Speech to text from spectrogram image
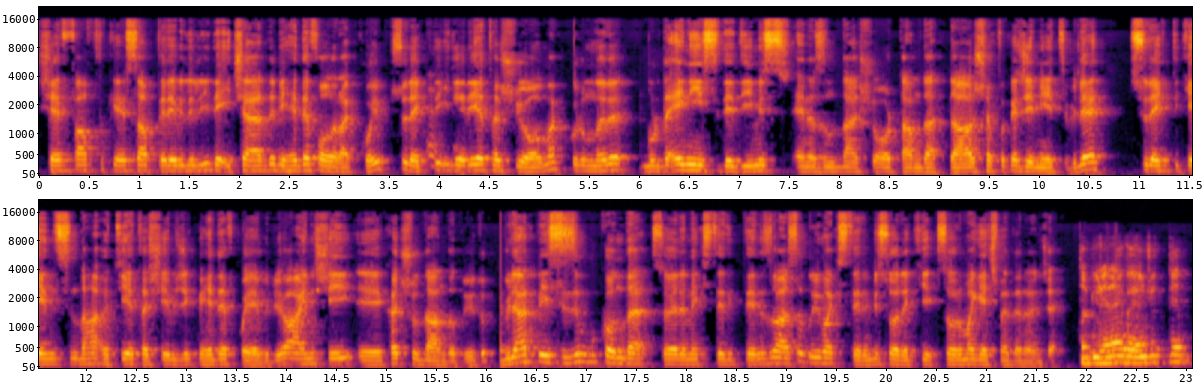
şeffaflık ve hesap verebilirliği de içeride bir hedef olarak koyup sürekli evet. ileriye taşıyor olmak kurumları burada en iyisi dediğimiz en azından şu ortamda Darüşşafaka Cemiyeti bile sürekli kendisini daha öteye taşıyabilecek bir hedef koyabiliyor. Aynı şeyi e, Kaçur'dan da duyduk. Bülent Bey sizin bu konuda söylemek istedikleriniz varsa duymak isterim bir sonraki soruma geçmeden önce. Tabii Renay Bey öncelikle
